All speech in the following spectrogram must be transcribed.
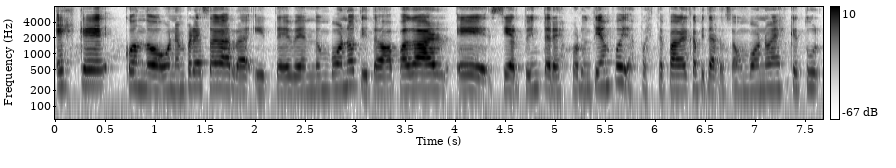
es que cuando una empresa agarra y te vende un bono, ti te va a pagar eh, cierto interés por un tiempo y después te paga el capital. O sea, un bono es que tú,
